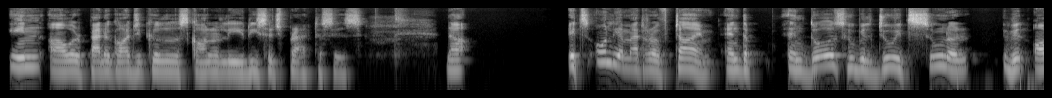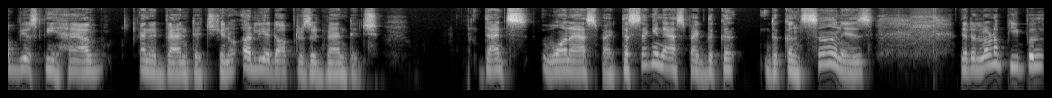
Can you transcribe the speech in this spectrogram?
in our pedagogical scholarly research practices now it's only a matter of time and the and those who will do it sooner will obviously have an advantage, you know, early adopters advantage. That's one aspect. The second aspect, the the concern is that a lot of people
